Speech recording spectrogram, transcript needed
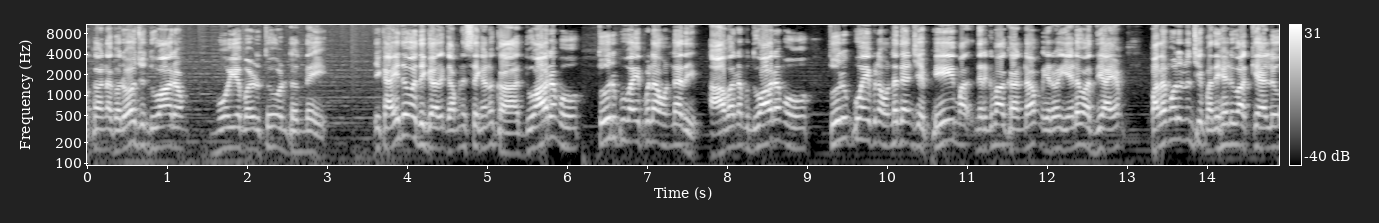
ఒకనొక రోజు ద్వారం మూయబడుతూ ఉంటుంది. ఇక ఐదవది గమనిస్తే కనుక ద్వారము తూర్పు వైపున ఉన్నది. ఆవరణపు ద్వారము తూర్పు వైపున ఉన్నది అని చెప్పి నిర్గమాకాండం ఇరవై ఏడవ అధ్యాయం పదమూడు నుంచి పదిహేడు వాక్యాలు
